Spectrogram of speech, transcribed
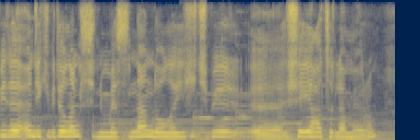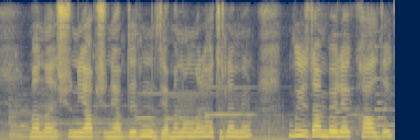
bir de önceki videoların silinmesinden dolayı hiçbir e, şeyi hatırlamıyorum. Bana şunu yap şunu yap dediniz ya ben onları hatırlamıyorum. Bu yüzden böyle kaldık.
